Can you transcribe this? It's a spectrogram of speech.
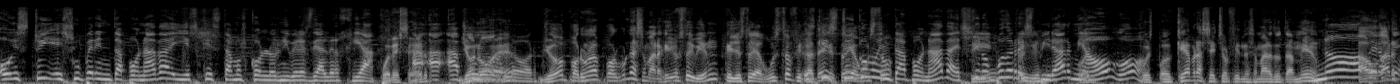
o estoy súper entaponada y es que estamos con los niveles de alergia? Puede ser. A, a- a yo no, ¿eh? dolor? Yo por una, por una semana que yo estoy bien, que yo estoy a gusto, Es fíjate, que estoy estoy a como gusto. entaponada, es Sí, que no puedo pues respirar, me Pues- ahogo. Pues, ¿por ¿qué habrás hecho el fin de semana tú también? no, Ahogarte, pero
